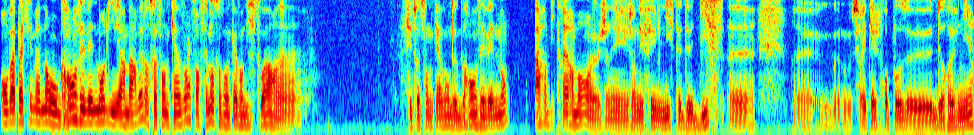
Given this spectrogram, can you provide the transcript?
On va... passer maintenant aux grands événements de l'univers Marvel en 75 ans. Forcément, 75 ans d'histoire, euh... c'est 75 ans de grands événements. Arbitrairement, euh, j'en ai, ai fait une liste de 10 euh, euh, sur lesquels je propose de revenir.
